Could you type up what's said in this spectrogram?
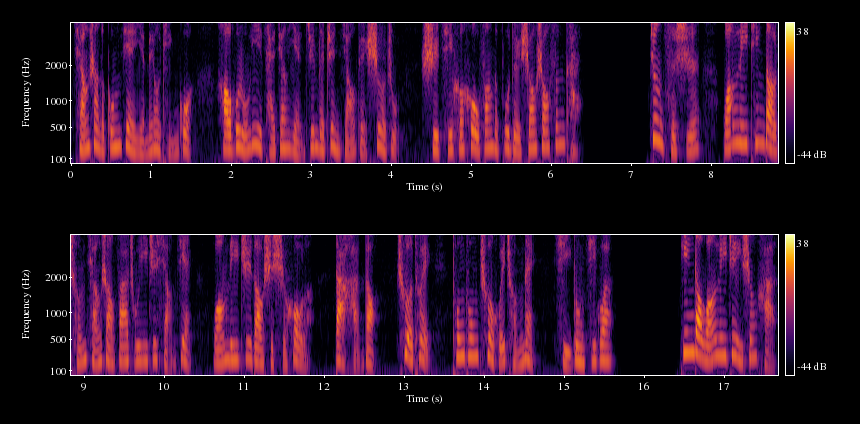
墙上的弓箭也没有停过，好不容易才将眼军的阵脚给射住，使其和后方的部队稍稍分开。正此时，王离听到城墙上发出一支响箭，王离知道是时候了，大喊道：“撤退，通通撤回城内，启动机关！”听到王离这一声喊，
